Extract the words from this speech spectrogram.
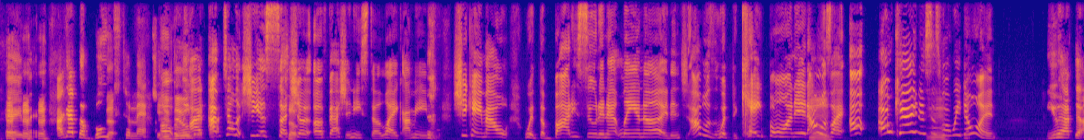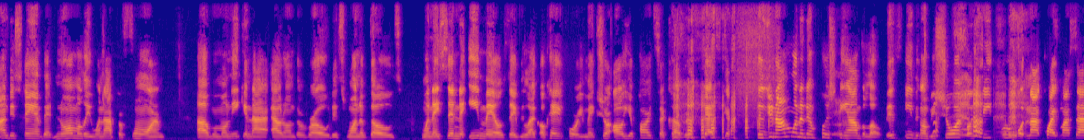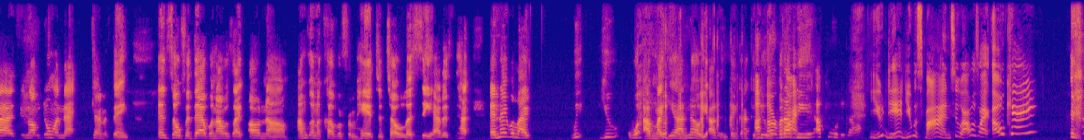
Hey man, I got the boots That- to match it. You Oh, do? believe it or I, not. I'm telling, she is such So- a, a fashionista. Like, I mean, she came out with the bodysuit in Atlanta, and then I was with the cape on it. I was Mm. like, oh, okay, this is Mm. what we doing. you have to understand that normally when I perform, uh, when Mo'Nique and I are out on the road, it's one of those when they send the emails, they be like, "Okay, Correy, make sure all your parts are covered." Because you know I'm one of them push the envelope. It's either gonna be short or see through or not quite my size. You know, I'm doing that kind of thing. And so for that one, I was like, "Oh no, I'm gonna cover from head to toe. Let's see how this." How, and they were like, "We." You, what? I'm like, yeah, I know. Y'all didn't think I could do it, but I did. I pulled it off. You did. You was fine too. I was like, okay.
